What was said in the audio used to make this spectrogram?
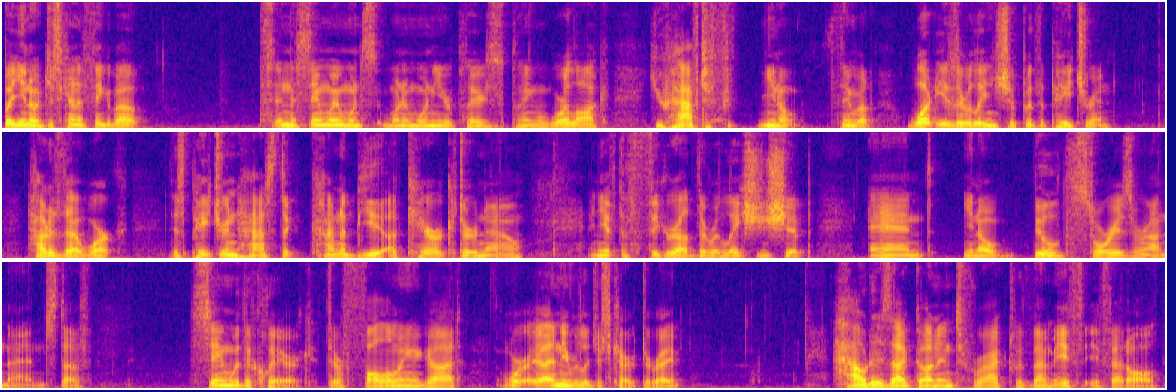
but you know, just kind of think about in the same way when when one of your players is playing a warlock, you have to you know think about what is the relationship with the patron. How does that work? This patron has to kind of be a character now, and you have to figure out the relationship and you know build stories around that and stuff. Same with the cleric. They're following a god, or any religious character, right? How does that god interact with them, if, if at all?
